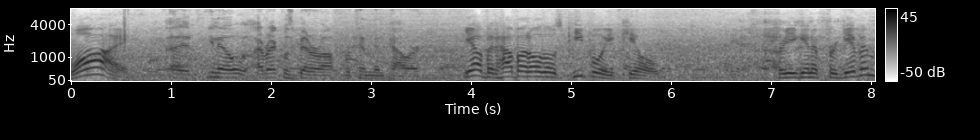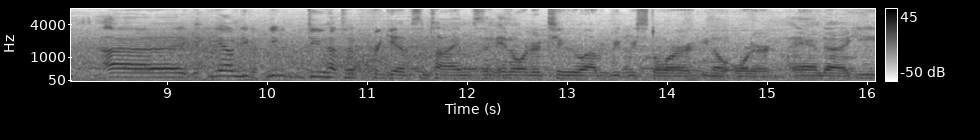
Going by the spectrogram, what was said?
Why? Uh, you know, Iraq was better off with him in power. Yeah, but how about all those people he killed? Are you gonna forgive him? Uh, you know, you, you do have to forgive sometimes in, in order to uh, re- restore, you know, order. And uh, he,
